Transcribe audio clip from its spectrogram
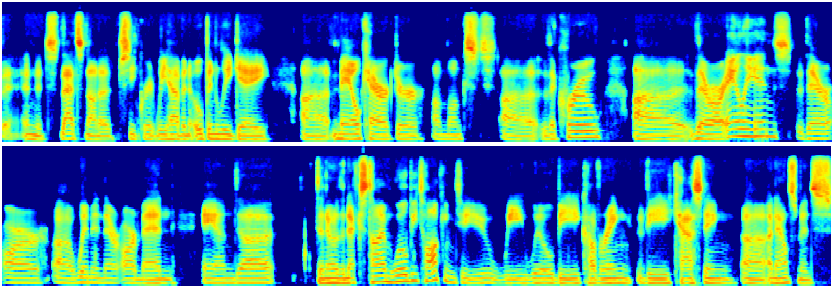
and it's that's not a secret. We have an openly gay uh, male character amongst uh, the crew. Uh, there are aliens, there are uh, women, there are men, and uh, you know the next time we'll be talking to you, we will be covering the casting uh, announcements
